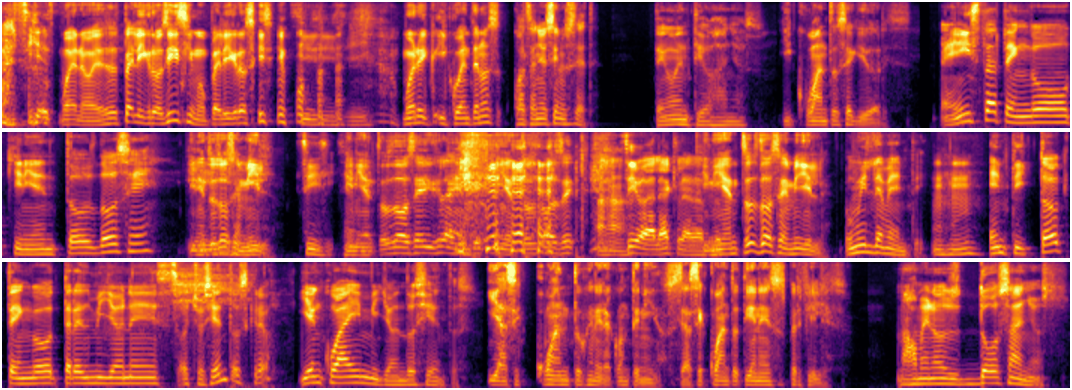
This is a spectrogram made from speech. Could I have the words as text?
Así es. Bueno, eso es peligrosísimo, peligrosísimo. Sí, sí, sí. Bueno, y, y cuéntenos, ¿cuántos años tiene usted? Tengo 22 años. ¿Y cuántos seguidores? En Insta tengo 512. y- 512 mil. Sí, sí. 512 dice la gente, 512. Ajá. Sí, vale aclarar. 512 mil. Humildemente. En TikTok tengo 3 millones 800, creo. Y en Kwai, millón 200. ¿Y hace cuánto genera contenido? O sea, ¿hace cuánto tiene esos perfiles? Más o menos dos años.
